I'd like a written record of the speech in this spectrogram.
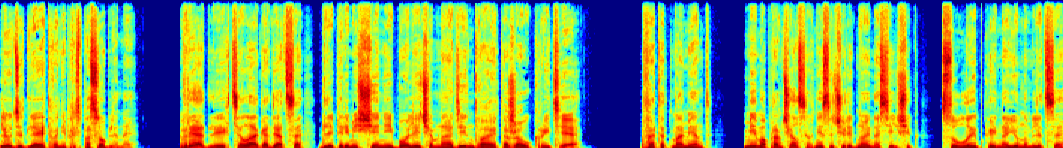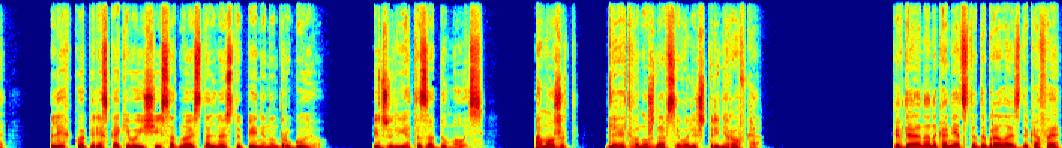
Люди для этого не приспособлены. Вряд ли их тела годятся для перемещений более чем на один-два этажа укрытия. В этот момент мимо промчался вниз очередной носильщик с улыбкой на юном лице, легко перескакивающий с одной стальной ступени на другую. И Джульетта задумалась. А может, для этого нужна всего лишь тренировка? Когда она наконец-то добралась до кафе,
